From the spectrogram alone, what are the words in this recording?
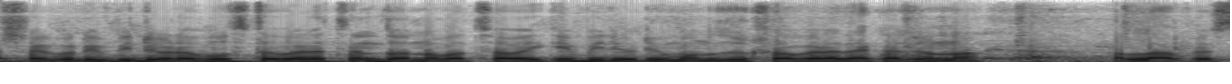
আশা করি ভিডিওটা বুঝতে পেরেছেন। ধন্যবাদ সবাইকে ভিডিওটি মনোযোগ সহকারে দেখার জন্য। আল্লাহ হাফেজ।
